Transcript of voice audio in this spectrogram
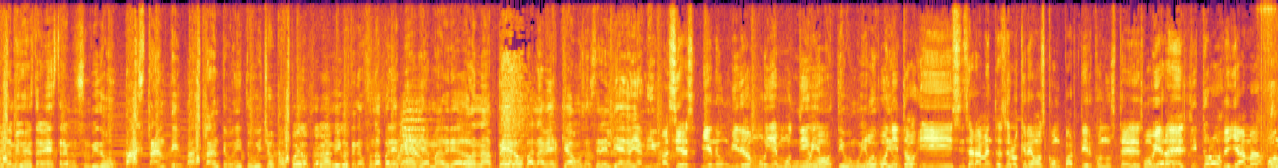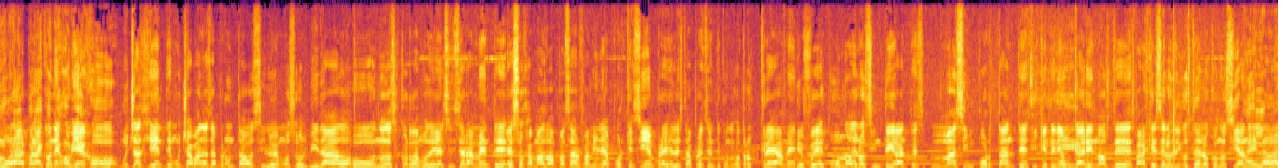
Mis amigos, esta vez traemos un video bastante, bastante bonito, Wicho. Como pueden observar, amigos, tenemos una pared media madreadona, pero van a ver qué vamos a hacer el día de hoy, amigos. Así es, viene un video muy emotivo, Muy emotivo, muy emotivo. bonito y sinceramente se lo queremos compartir con ustedes. Como vieron en el título, se llama Un mural para Conejo Viejo. Mucha gente, mucha banda se ha preguntado si lo hemos olvidado o no nos acordamos de él. Sinceramente, eso jamás va a pasar, familia, porque siempre él está presente con nosotros. Créame que fue uno de los integrantes más importantes y que tenía un carisma a ustedes. ¿Para qué se los digo? Ustedes lo conocían Ahí la muy banda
